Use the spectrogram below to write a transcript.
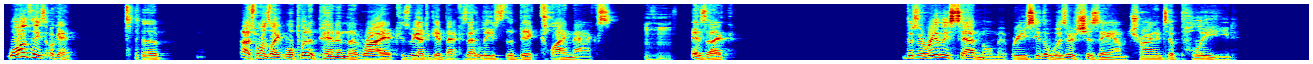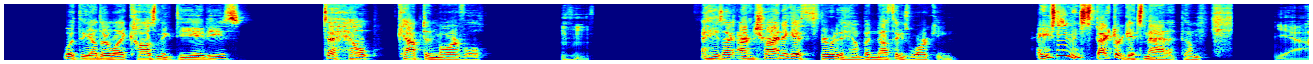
One of the things, okay, to, that's one's like, we'll put a pin in the riot because we have to get back because that leads to the big climax. hmm is like there's a really sad moment where you see the wizard Shazam trying to plead with the other like cosmic deities to help Captain Marvel. hmm And he's like, I'm trying to get through to him, but nothing's working. And you see even Spectre gets mad at them. Yeah,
